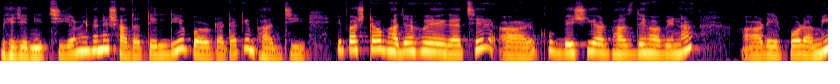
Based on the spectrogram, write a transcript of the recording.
ভেজে নিচ্ছি। আমি এখানে সাদা তেল দিয়ে পরোটাটাকে ভাজছি। এ পাশটাও ভাজা হয়ে গেছে। আর খুব বেশি আর ভাজতে হবে না। আর এরপর আমি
